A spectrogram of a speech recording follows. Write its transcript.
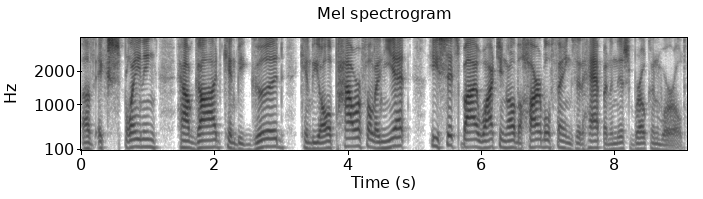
of explaining how God can be good, can be all powerful, and yet he sits by watching all the horrible things that happen in this broken world.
